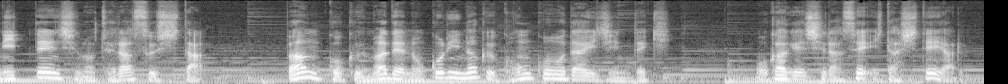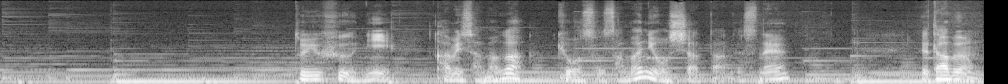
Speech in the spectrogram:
日天使の照らす下。万国まで残りなく金光大臣できおかげ知らせいたしてやるというふうに神様が教祖様におっしゃったんですね。で多分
